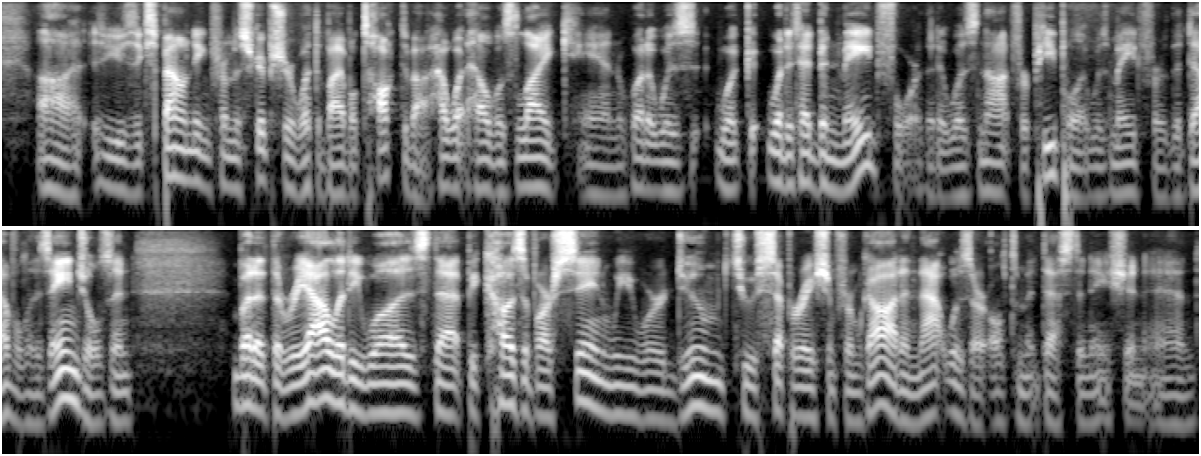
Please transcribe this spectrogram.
uh, he was expounding from the scripture what the Bible talked about, how what hell was like, and what it was, what what it had been made for. That it was not for people; it was made for the devil and his angels, and but the reality was that because of our sin, we were doomed to separation from God, and that was our ultimate destination. And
